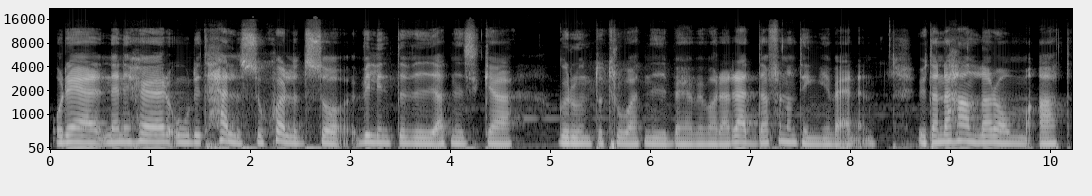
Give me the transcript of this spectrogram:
Och det är när ni hör ordet hälsosköld så vill inte vi att ni ska gå runt och tro att ni behöver vara rädda för någonting i världen. Utan det handlar om att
